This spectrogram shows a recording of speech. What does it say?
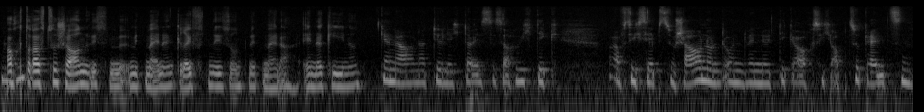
mhm. Auch darauf zu schauen, wie es mit meinen Kräften ist und mit meiner Energie. Ne? Genau, natürlich. Da ist es auch wichtig, auf sich selbst zu schauen und, und wenn nötig auch sich abzugrenzen,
